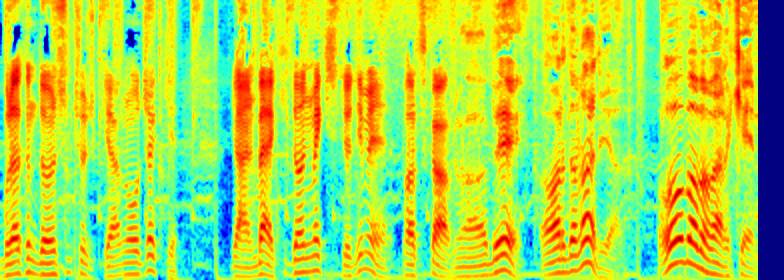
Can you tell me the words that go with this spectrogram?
Bırakın dönsün çocuk ya ne olacak ki? Yani belki dönmek istiyor değil mi Pascal? Abi orada var ya o baba varken.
